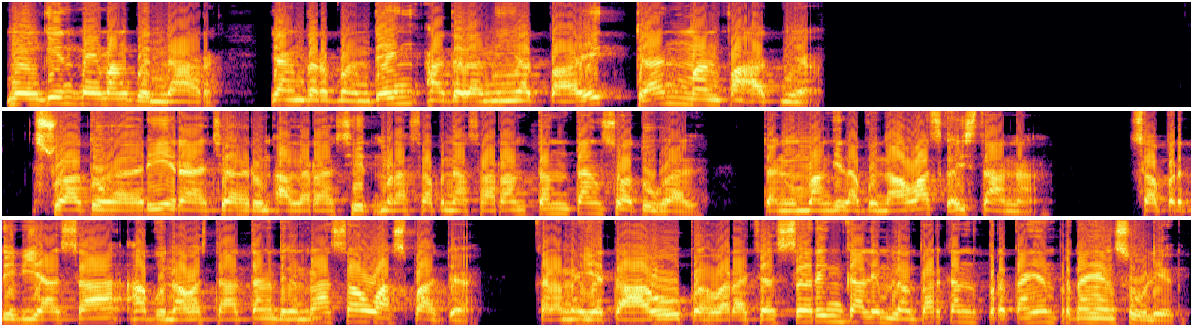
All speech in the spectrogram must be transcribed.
Mungkin memang benar, yang terpenting adalah niat baik dan manfaatnya. Suatu hari Raja Harun al-Rasyid merasa penasaran tentang suatu hal dan memanggil Abu Nawas ke istana. Seperti biasa, Abu Nawas datang dengan rasa waspada karena ia tahu bahwa Raja sering kali melontarkan pertanyaan-pertanyaan sulit.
